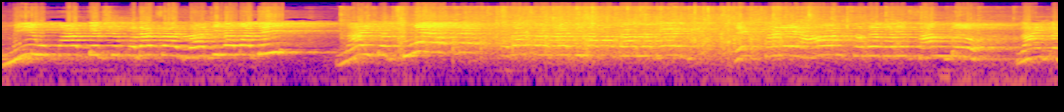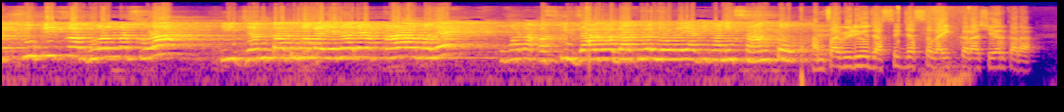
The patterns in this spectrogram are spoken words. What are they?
मी उपाध्यक्ष पदाचा राजीनामा देईन. नाही तर पदाचा राजीनामा द्यावा लागेल. हे खरे आम सभेमध्ये सांगतो. नाही तर चुकीचं बोलणं सोडा. ही जनता तुम्हाला येणाऱ्या काळामध्ये तुम्हाला असली जागा दाखवेल एवढं या ठिकाणी सांगतो. आमचा व्हिडिओ जास्तीत जास्त लाईक करा शेअर करा.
